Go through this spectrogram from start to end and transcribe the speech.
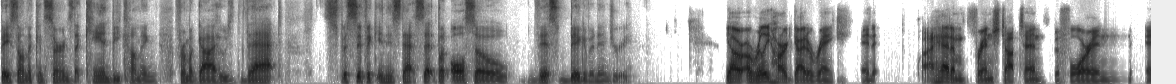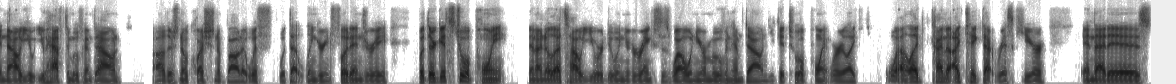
based on the concerns that can be coming from a guy who's that specific in his stat set, but also this big of an injury. Yeah, a really hard guy to rank. And I had him fringe top 10 before, and and now you you have to move him down. Uh, there's no question about it with with that lingering foot injury. But there gets to a point, and I know that's how you were doing your ranks as well. When you're moving him down, you get to a point where you're like well, I'd kind of I take that risk here, and that is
